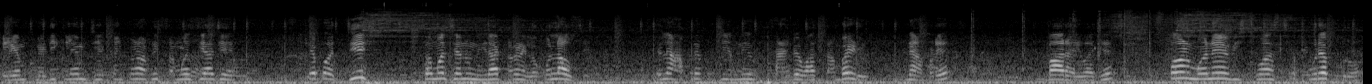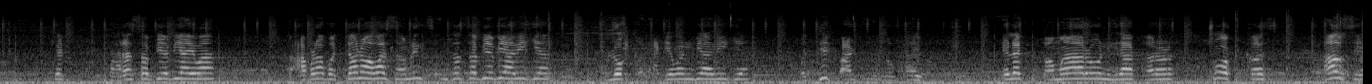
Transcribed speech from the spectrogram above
ક્લેમ મેડિક્લેમ જે કંઈ પણ આપણી સમસ્યા છે, એ બધી જ સમસ્યાનું નિરાકરણ એ લોકો લાવશે. એટલે આપણે પછી એમની સાહેબે વાત સાંભળી અને આપણે બહાર આવ્યા છે. પણ મને વિશ્વાસ છે પૂરેપૂરો કે ધારાસભ્ય બી આવ્યા આપણા બધાનો અવાજ સાંભળીને સંસદ સભ્ય બી આવી ગયા, લોક આગેવાન બી આવી ગયા, બધી જ પાર્ટીના લોકો આવ્યા એટલે તમારું નિરાકરણ ચોક્કસ આવશે.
